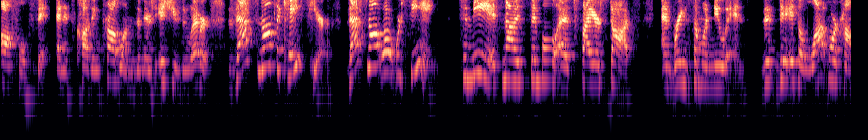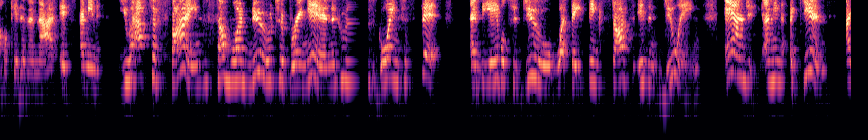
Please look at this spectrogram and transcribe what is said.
awful fit and it's causing problems and there's issues and whatever. That's not the case here. That's not what we're seeing. To me, it's not as simple as fire Stotts and bring someone new in. The, the, it's a lot more complicated than that. It's, I mean, you have to find someone new to bring in who's going to fit and be able to do what they think Stotts isn't doing. And I mean, again, I,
